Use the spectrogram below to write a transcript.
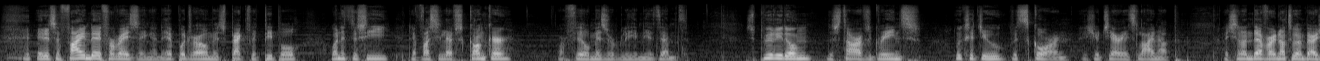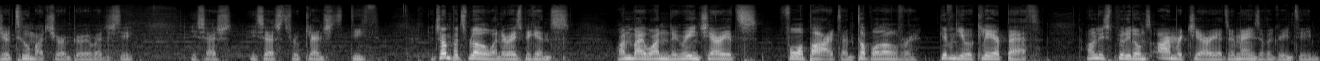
it is a fine day for racing, and the Hippodrome is packed with people wanting to see the Vasilevs conquer or fail miserably in the attempt. Spyridon, the star of the Greens, looks at you with scorn as your chariots line up. I shall endeavor not to embarrass you too much, Your Imperial Majesty, he says, he says through clenched teeth. The trumpets blow and the race begins. One by one, the green chariots fall apart and topple over, giving you a clear path. Only Spyridon's armored chariot remains of the green team.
